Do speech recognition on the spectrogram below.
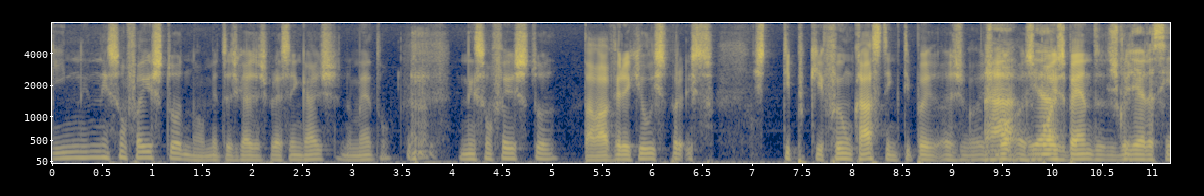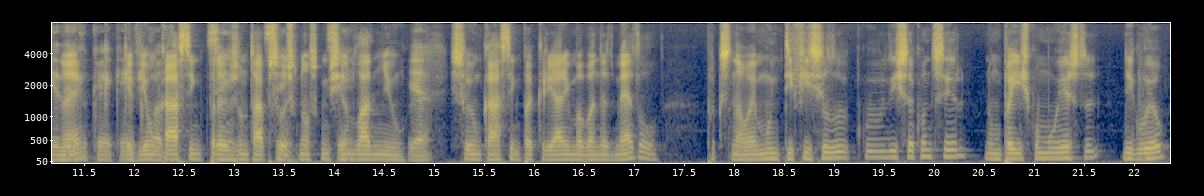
e nem nem são feias de todo. Normalmente as gajas parecem gajos no metal, nem são feias de todo. Estava a ver aquilo, isto, isto, isto tipo que foi um casting, tipo as, as, Ah, bo- as yeah. boys band, Escolher assim a não é? dedo quem, quem que havia um pode- casting para Sim, juntar pessoas sim, que não se conheciam sim. de lado nenhum. Yeah. Isto foi um casting para criarem uma banda de metal, porque senão é muito difícil disto acontecer num país como este, digo eu.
